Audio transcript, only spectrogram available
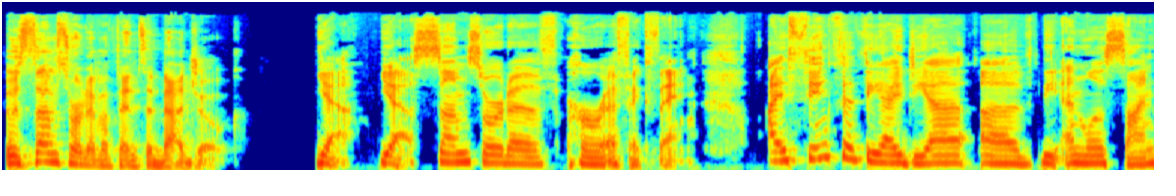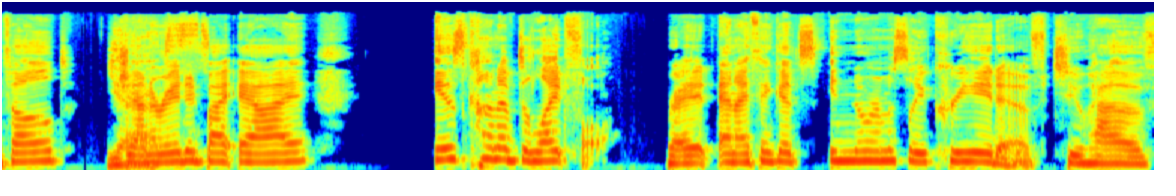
It was some sort of offensive bad joke. Yeah, yeah, some sort of horrific thing. I think that the idea of the endless Seinfeld yes. generated by AI is kind of delightful, right? And I think it's enormously creative to have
